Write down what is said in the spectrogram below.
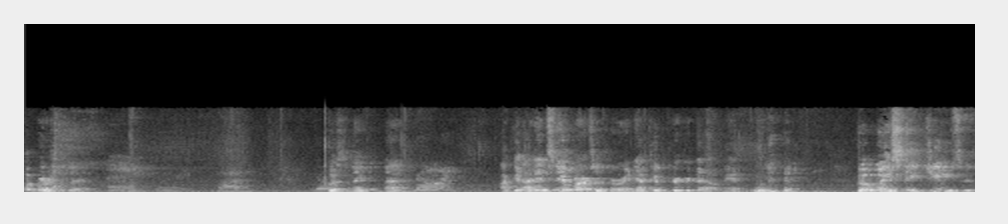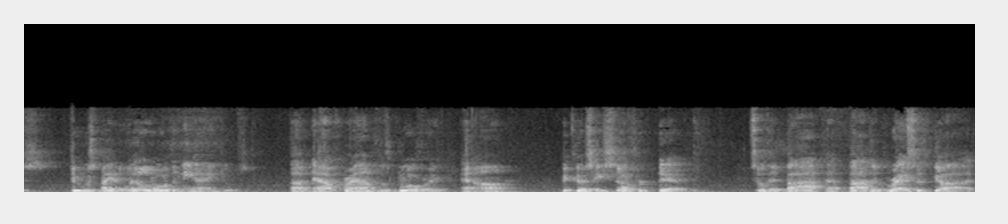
What verse is that? Five. What's the next nine? Nine. I, could- I didn't see a verse of her, and I couldn't figure it out, man. but we see Jesus, who was made a little lower than the angels, uh, now crowned with glory and honor, because he suffered death, so that by, uh, by the grace of God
